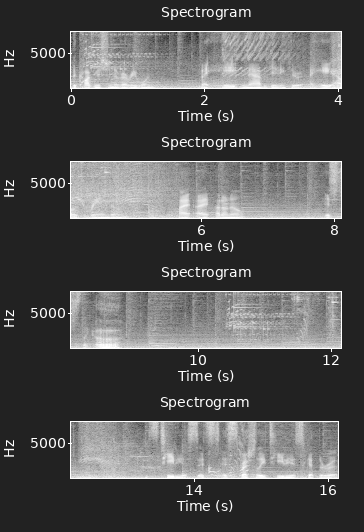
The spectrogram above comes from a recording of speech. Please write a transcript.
the cognition of everyone. I hate navigating through it. I hate how it's random. I I, I don't know. It's just like ugh. It's tedious. It's especially tedious to get through it.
